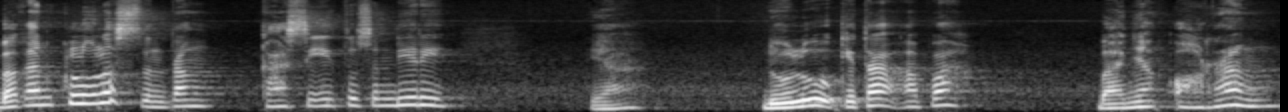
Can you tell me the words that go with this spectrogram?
bahkan clueless tentang kasih itu sendiri. Ya, dulu kita apa? Banyak orang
